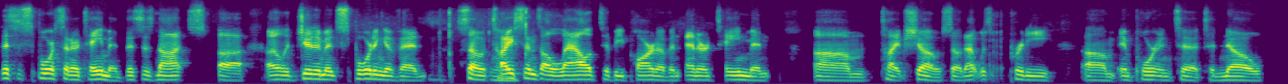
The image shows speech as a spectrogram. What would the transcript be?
this is sports entertainment. This is not uh, a legitimate sporting event. So Tyson's allowed to be part of an entertainment um, type show. So that was pretty um, important to to know.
